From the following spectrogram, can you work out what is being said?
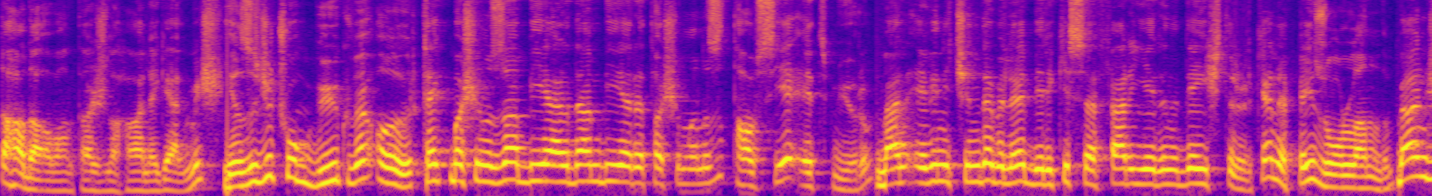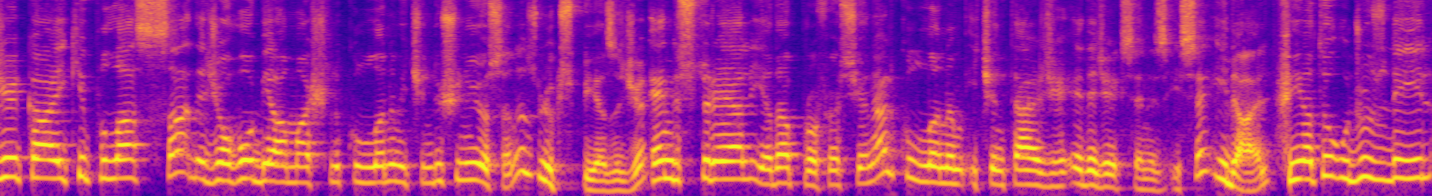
daha da avantajlı hale gelmiş. Yazıcı çok büyük ve ağır. Tek başınıza bir yerden bir yere taşımanızı tavsiye etmiyorum. Ben evin içinde bile bir iki sefer yerini değiştirirken epey zorlandım. Bence K2 Plus sadece hobi amaçlı kullanım için düşünüyorsanız lüks bir yazıcı. Endüstriyel ya da profesyonel kullanım için tercih edecekseniz ise ideal. Fiyatı ucuz değil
